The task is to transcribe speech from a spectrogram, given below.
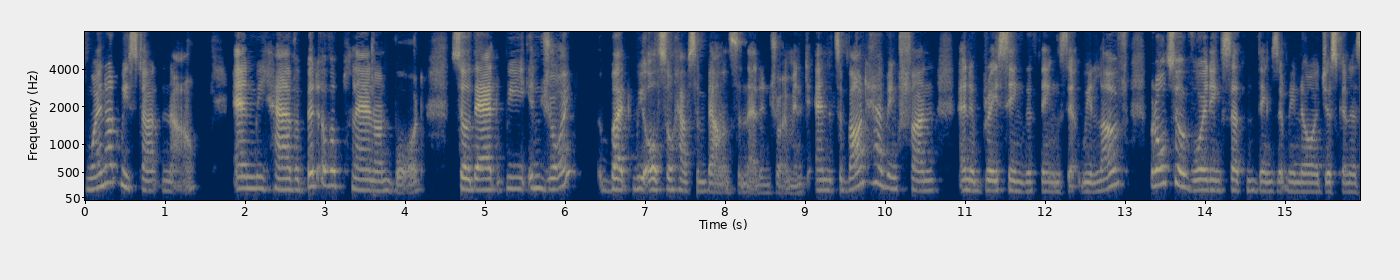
Why not we start now and we have a bit of a plan on board so that we enjoy but we also have some balance in that enjoyment. And it's about having fun and embracing the things that we love, but also avoiding certain things that we know are just going to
